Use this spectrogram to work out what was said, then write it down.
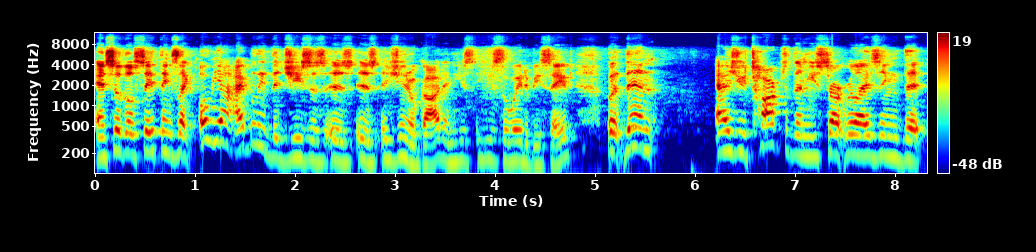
and so they'll say things like, "Oh yeah, I believe that Jesus is is, is you know God and he's he's the way to be saved." But then as you talk to them, you start realizing that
